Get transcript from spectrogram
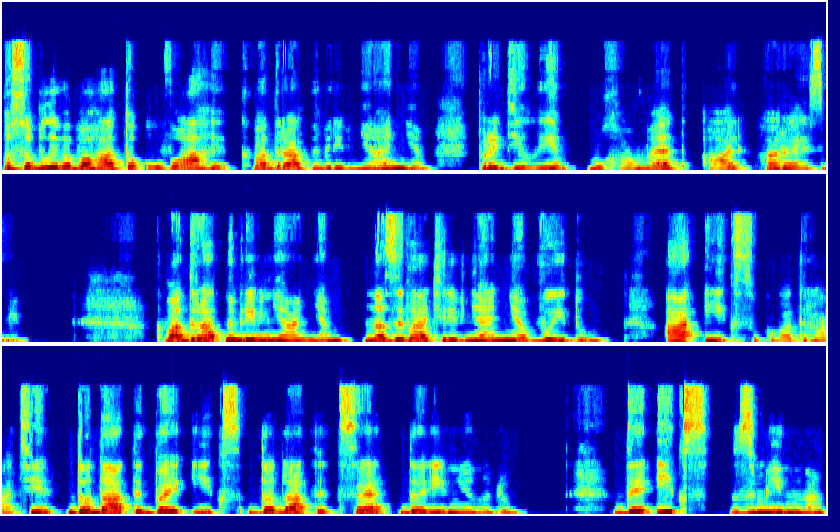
Особливо багато уваги квадратним рівнянням приділив Мухаммед Аль-Харезмі. Квадратним рівнянням називають рівняння виду ax у квадраті додати bx додати c дорівнює нулю. dx – змінна,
